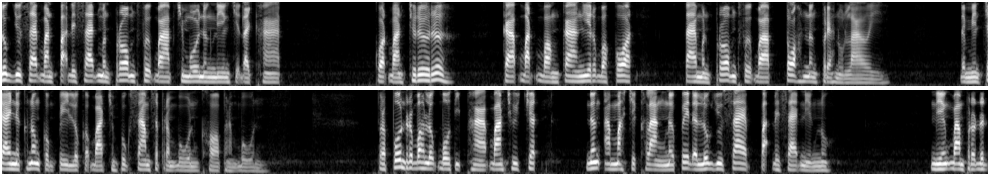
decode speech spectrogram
លោកយូសែបបានបដិសេធមិនព្រមធ្វើបាបជាមួយនឹងនាងជាដាច់ខាតគាត់បានជ្រើសរើសការបាត់បង់ការងាររបស់គាត់ តែមិនព្រមធ្វើបាបទាស់នឹងព្រះនោះឡើយដែលមានចែងនៅក្នុងគម្ពីរលោកុបាទចំពុក39ខ9ប្រពន្ធរបស់លោកបូទីផាបានឈឺចិត្តនិងអាម៉ាស់ជាខ្លាំងនៅពេលដែលលោកយូសែបបដិសេធនាងនោះនាងបានប្រឌិត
